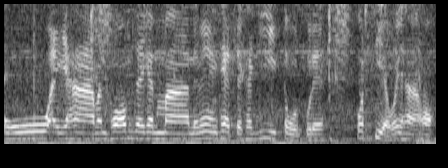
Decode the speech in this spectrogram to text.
โอ้ไอฮามันพร้อมใจกันมาเลยแม่งแทบจะขยี้ตูดกูเลยโคตรเสียวไอฮาหอก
